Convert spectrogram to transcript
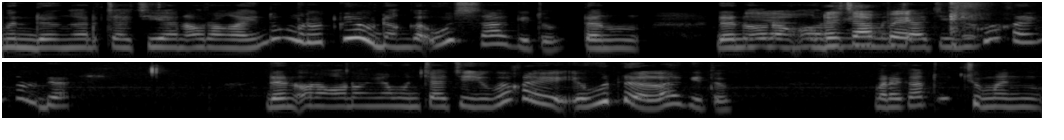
mendengar cacian orang lain tuh menurut gue udah nggak usah gitu dan dan Iya, orang-orang udah yang capek. mencaci juga kayaknya udah dan orang-orang yang mencaci juga kayak ya udahlah gitu mereka tuh cuman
